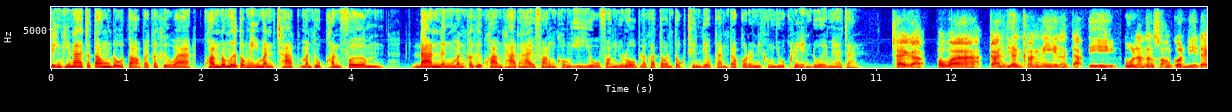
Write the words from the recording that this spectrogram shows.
สิ่งที่น่าจะต้องดูต่อไปก็คือว่าความร่วมมือตรงนี้มันชัดมันถูก confirm ด้านหนึ่งมันก็คือความท้าทายฝั่งของ EU ฝั่งยุโรป แล้วก็ตะวันตกเช่นเดียวกันต่อกรณีของยูเครนด้วยไหมอาจารย์ใช่ครับ เพราะว่าการเยือนครั้งนี้หลังจากที่ผู้นำทั้งสองคนนี้ได้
